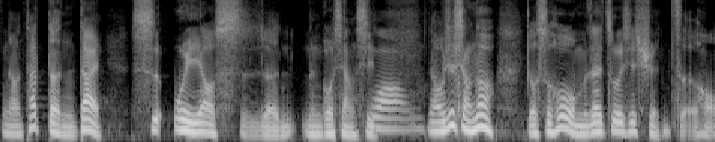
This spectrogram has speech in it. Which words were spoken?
那他等待是为要使人能够相信。哇，那我就想到，有时候我们在做一些选择，哈。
